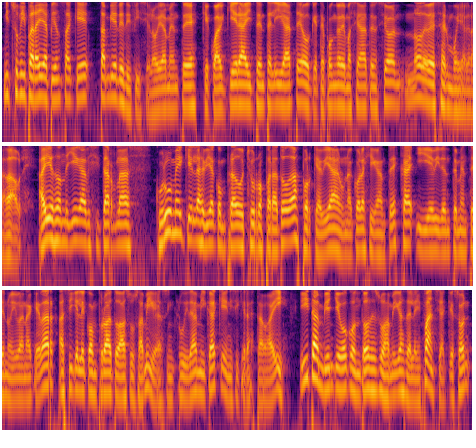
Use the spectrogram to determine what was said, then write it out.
Mitsumi para ella piensa que también es difícil, obviamente que cualquiera intente ligarte o que te ponga demasiada atención no debe ser muy agradable. Ahí es donde llega a visitarlas Kurume, quien les había comprado churros para todas porque había una cola gigantesca y evidentemente no iban a quedar, así que le compró a todas sus amigas, incluida Mika que ni siquiera estaba ahí. Y también llegó con dos de sus amigas de la infancia, que son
